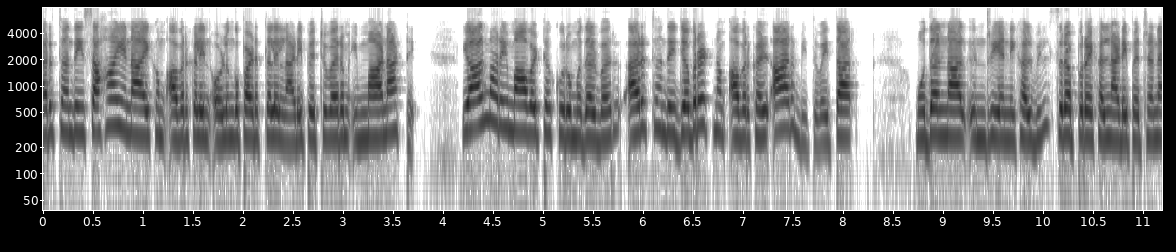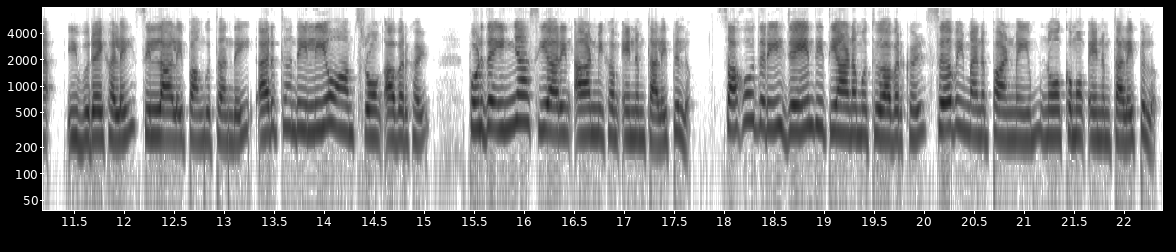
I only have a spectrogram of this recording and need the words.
அருத்தந்தை சகாயநாயகம் அவர்களின் ஒழுங்குபடுத்தலில் நடைபெற்று வரும் இம்மாநாட்டை யாழ்மறை மாவட்ட குறுமுதல்வர் அருத்தந்தை ஜெபரட்னம் அவர்கள் ஆரம்பித்து வைத்தார். முதல் நாள் இன்றைய நிகழ்வில் சிறப்புரைகள் நடைபெற்றன. இவ்வுரைகளை சில்லாலை பங்கு தந்தை அருத்தந்தை லியோ ஆம்ஸ்ட்ரோங் அவர்கள் புனித இஞ்ஞாசியாரின் ஆன்மீகம் என்னும் தலைப்பிலும் சகோதரி ஜெயந்தி தியானமுத்து அவர்கள் சேவை மனப்பான்மையும் நோக்கமும் என்னும் தலைப்பிலும்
